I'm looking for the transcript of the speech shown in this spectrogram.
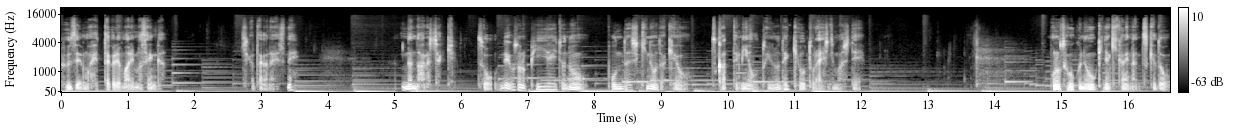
風情もへったくれもありませんが仕方がないですね。何の話だっけ？そう。でその P8 のポン出し機能だけを使ってみようというので今日トライしてましてものすごくね大きな機械なんですけど、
